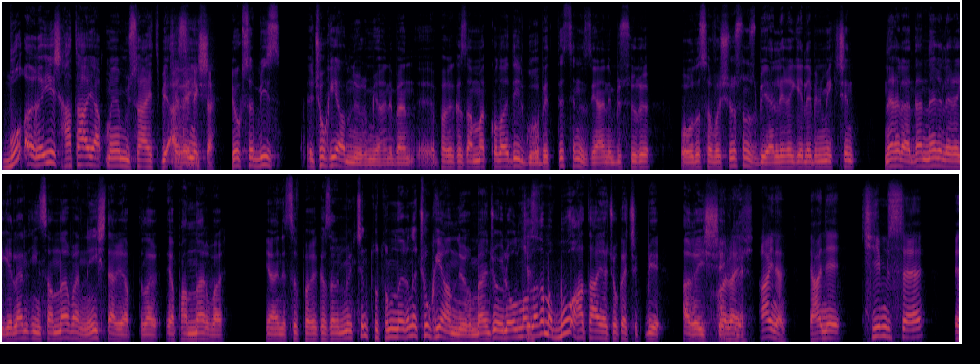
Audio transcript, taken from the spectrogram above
bu arayış hata yapmaya müsait bir arayış. Kesinlikle. Yoksa biz e, çok iyi anlıyorum yani ben e, para kazanmak kolay değil. Gurbettesiniz yani bir sürü orada savaşıyorsunuz bir yerlere gelebilmek için. Nerelerden nerelere gelen insanlar var, ne işler yaptılar, yapanlar var. Yani sırf para kazanabilmek için tutumlarını çok iyi anlıyorum. Bence öyle olmalılar Kes- ama bu hataya çok açık bir arayış şekli. Arayış. Aynen. Yani kimse e,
